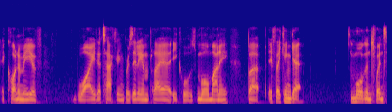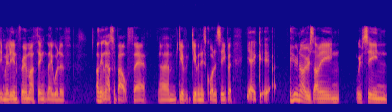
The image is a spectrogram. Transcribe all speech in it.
economy of wide attacking Brazilian player equals more money. But if they can get more than 20 million for him, I think they would have. I think that's about fair, um, given given his quality. But yeah, who knows? I mean, we've seen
